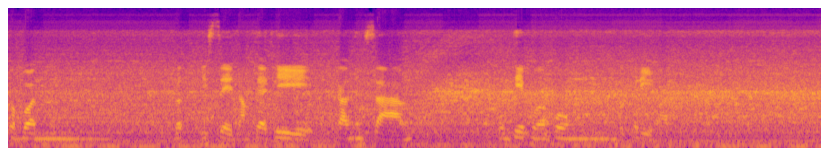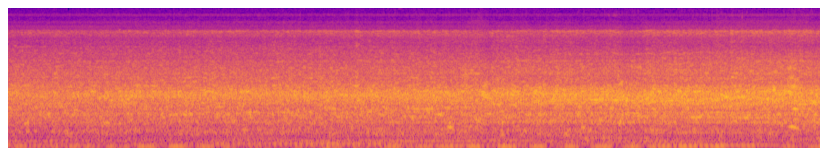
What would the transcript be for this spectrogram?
ขบวนรถพิเศษนำเที่ยวที่913กรุงเทพหัวพงบุรีครับรถนี้นะเป็นของสามเอกครับ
